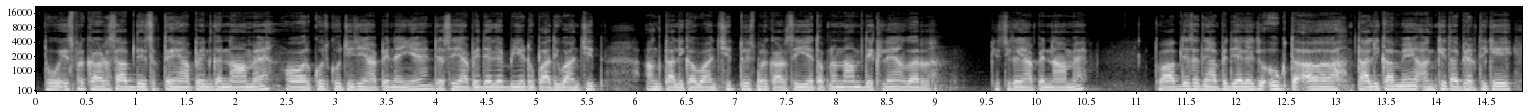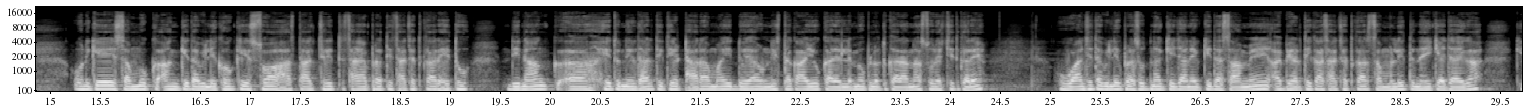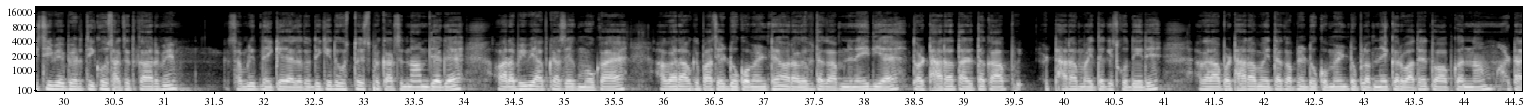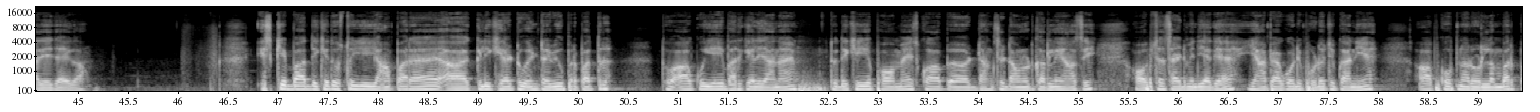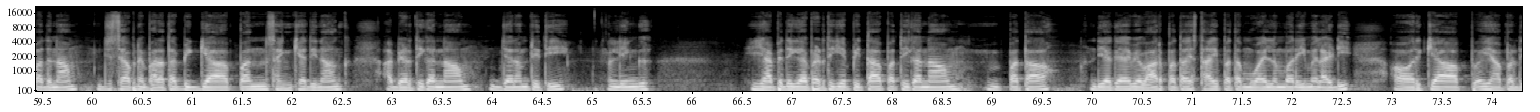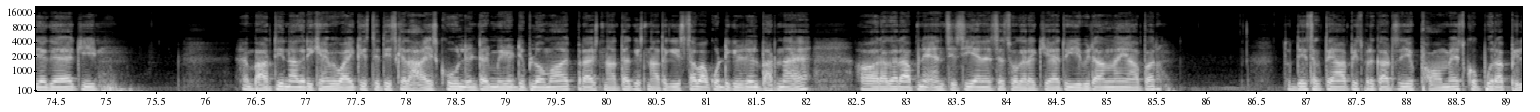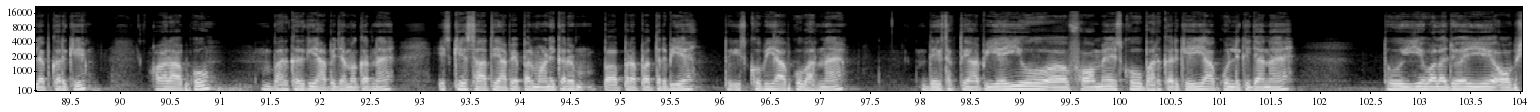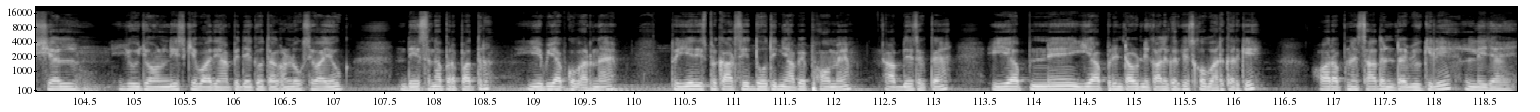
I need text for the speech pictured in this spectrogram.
तो इस प्रकार से आप देख सकते हैं यहाँ पे इनका नाम है और कुछ कुछ चीज़ें यहाँ पे नहीं है। जैसे यहाँ पे दिया गया बी एड उपाधि वांछित अंक तालिका वांछित तो इस प्रकार से ये तो अपना नाम देख लें अगर किसी का यहाँ पे नाम है। तो आप देख सकते हैं यहाँ पे दिया गया कि उक्त तालिका में अंकित अभ्यर्थी के, उनके सम्मुख अंकित अभिलेखों के स्व हस्ताक्षरित छाया प्रति साक्षात्कार हेतु दिनांक हेतु निर्धारित तिथि अठारह मई दो हज़ार उन्नीस तक आयोग कार्यालय में उपलब्ध कराना सुनिश्चित करें। वांछित अभिलेख प्रस्तुत न किए जाने की दशा में अभ्यर्थी का साक्षात्कार सम्मिलित नहीं किया जाएगा। किसी भी अभ्यर्थी को साक्षात्कार में सम्मिलित नहीं किया जाएगा। तो देखिए दोस्तों, इस प्रकार से नाम दिया गया है और अभी भी आपके पास एक मौका है। अगर आपके पास ये डॉक्यूमेंट है और अभी तक आपने नहीं दिया है तो अट्ठारह तारीख तक आप अट्ठारह मई तक इसको दे दें। अगर आप अट्ठारह मई तक अपने डॉक्यूमेंट उपलब्ध नहीं करवाते तो आपका नाम हटा दिया जाएगा। इसके बाद देखिए दोस्तों, ये यहाँ पर है क्लिक हेयर टू इंटरव्यू प्रपत्र। तो आपको यही भर के ले जाना है। तो देखिए ये फॉर्म है, इसको आप ढंग से डाउनलोड कर लें यहाँ से। ऑप्शन साइड में दिया गया है। यहाँ पे आपको अपनी फ़ोटो चिपकानी है। आपको अपना रोल नंबर पद नाम, जिससे आपने भरा था विज्ञापन, संख्या दिनांक, अभ्यर्थी का नाम, जन्म तिथि, लिंग। यहाँ पे देखिए अभ्यर्थी के पिता, पति का नाम, पता दिया गया है, व्यवहार पता, स्थायी पता, मोबाइल नंबर, ईमेल आईडी। और क्या आप यहाँ पर दिया गया है कि भारतीय नागरिक हैं, वैवाहिक स्थिति, इसके अलावा हाई स्कूल इंटरमीडिएट डिप्लोमा प्रास्नातक स्नातक, ये सब आपको डिग्री डिटेल भरना है। और अगर आपने एन सी वगैरह किया है तो ये भी डालना है यहाँ पर। तो देख सकते हैं आप इस प्रकार से ये फॉर्म है, इसको पूरा फिलअप करके और आपको भर करके यहाँ पे जमा करना है। इसके साथ यहाँ पे प्रमाणीकरण प्रपत्र भी है तो इसको भी आपको भरना है। देख सकते हैं आप, यही वो फॉर्म है, इसको भर करके ही आपको लेके जाना है। तो ये वाला जो है ये ऑफिशियल यूज़ ऑनली इसके बाद यहाँ पे देखो उत्तराखंड लोक सेवा आयोग देशना प्रपत्र, ये भी आपको भरना है। तो ये इस प्रकार से दो तीन यहाँ पे फॉर्म है, आप देख सकते हैं। ये अपने, ये आप प्रिंट आउट निकाल करके इसको भर करके और अपने साथ इंटरव्यू के लिए ले जाएँ।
